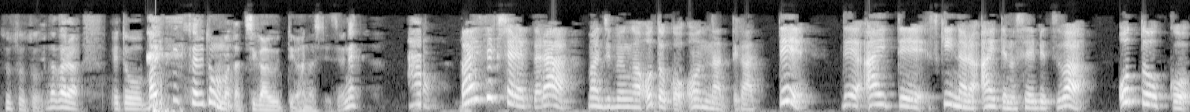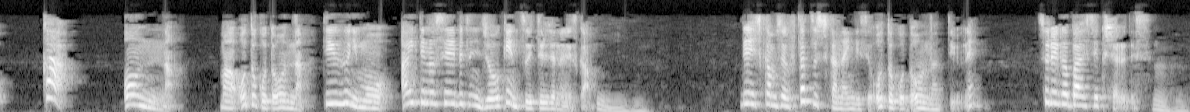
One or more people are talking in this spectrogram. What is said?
そうそうそう。だから、えっと、バイセクシャルともまた違うっていう話ですよね。はい。バイセクシャルやったら、まあ自分が男、女ってがあって、で、相手、好きになる相手の性別は、男か女。まあ男と女っていうふうにもう相手の性別に条件ついてるじゃないですか。で、しかもそれ二つしかないんですよ。男と女っていうね。それがバイセクシャルです。うんうん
